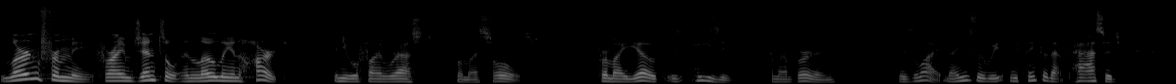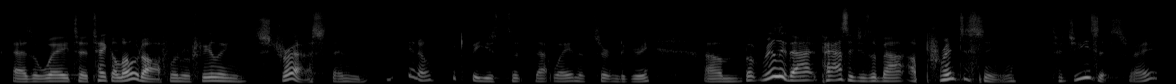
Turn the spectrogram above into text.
Learn from me, for I am gentle and lowly in heart, and you will find rest for my souls. For my yoke is easy, and my burden is light. Now, usually we, we think of that passage as a way to take a load off when we're feeling stressed. And, you know, it can be used that way in a certain degree. Um, but really, that passage is about apprenticing to Jesus, right?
